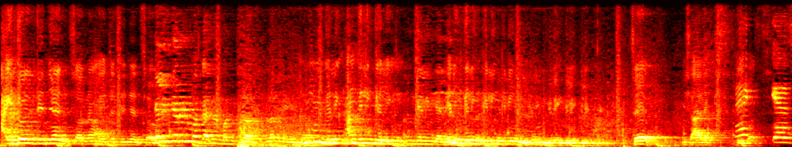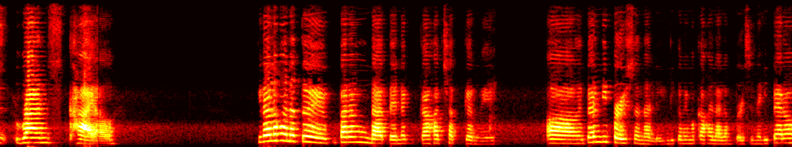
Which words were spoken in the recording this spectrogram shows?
Idol din yan. Sobrang idol din yan. So, Galing niya rin mag, ano, mag-vlog-vlog eh. no? ano, ang galing, ang galing-galing. Ang galing-galing. Galing, galing, galing, galing, galing, galing, galing, galing. So yun, Miss Alex. Next is Rance Kyle. Kilala ko na to eh. Parang dati, nagkaka-chat kami. Uh, pero hindi personally. Hindi kami magkakalalang personally. Pero,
